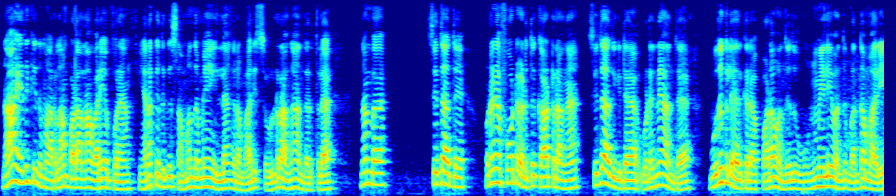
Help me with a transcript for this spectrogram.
நான் எதுக்கு இது மாதிரிலாம் படம்லாம் வரைய போகிறேன் எனக்கு இதுக்கு சம்மந்தமே இல்லைங்கிற மாதிரி சொல்கிறாங்க அந்த இடத்துல. நம்ம சித்தார்த்து உடனே ஃபோட்டோ எடுத்து காட்டுறாங்க. சித்தார்த்து கிட்ட உடனே அந்த முதுகில் இருக்கிற படம் வந்து இது உண்மையிலேயே வந்து வந்த மாதிரி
